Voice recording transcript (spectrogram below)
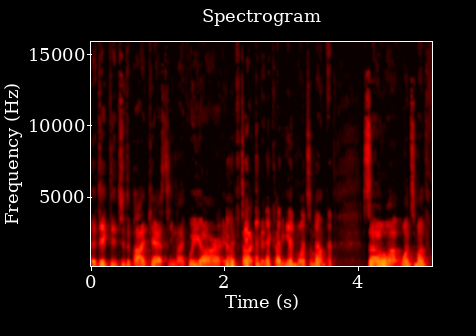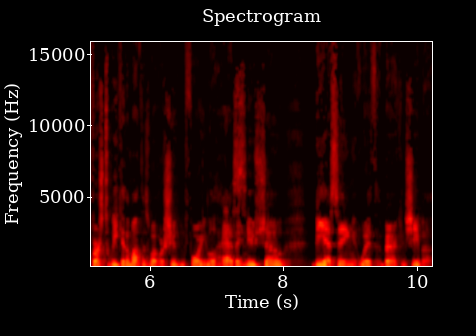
addicted to the podcasting like we are, and we've talked them into coming in once a month. So uh, once a month, first week of the month is what we're shooting for. You will have Yes. a new show, BSing with Barrick and Sheba.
